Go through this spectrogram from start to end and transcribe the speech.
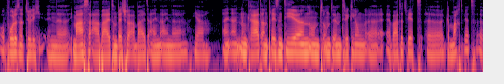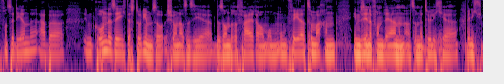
obwohl es natürlich in äh, Masterarbeit und Bachelorarbeit ein, eine, ja, ein, einen Grad an Präsentieren und, und Entwicklung äh, erwartet wird, äh, gemacht wird äh, von Studierenden, aber im Grunde sehe ich das Studium so schon als ein sehr besonderer Freiraum, um, um Fehler zu machen im Sinne von Lernen. Also natürlich äh, bin ich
